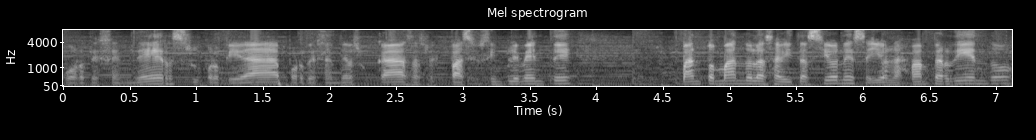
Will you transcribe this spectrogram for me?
por defender su propiedad, por defender su casa, su espacio, simplemente van tomando las habitaciones, ellos las van perdiendo,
